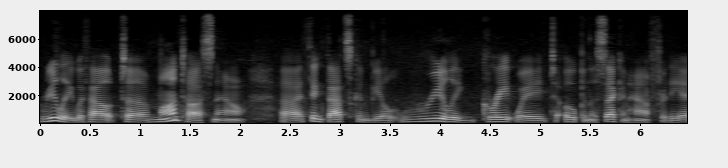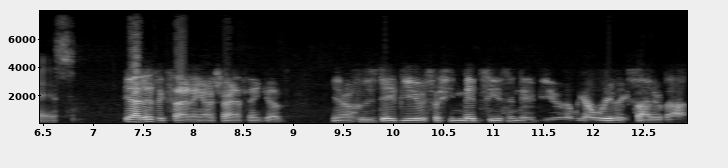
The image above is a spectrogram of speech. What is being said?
really without uh, Montas now. Uh, I think that's going to be a really great way to open the second half for the A's. Yeah, it is exciting. I was trying to think of, you know, whose debut, especially mid-season debut, that we are really excited about.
